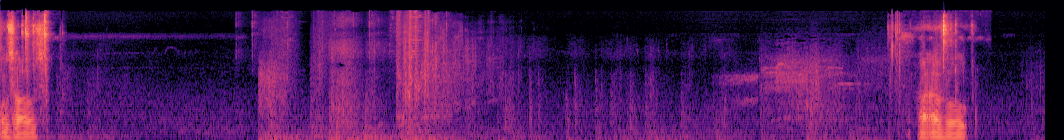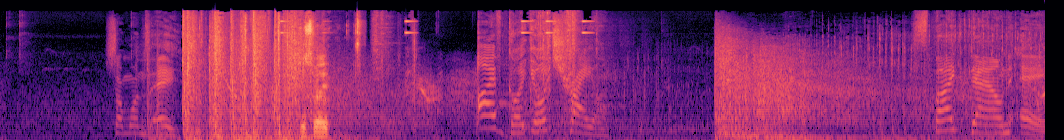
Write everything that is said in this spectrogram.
One's house. I have ult. Someone's A. Just wait. I've got your trail. Spike down A.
